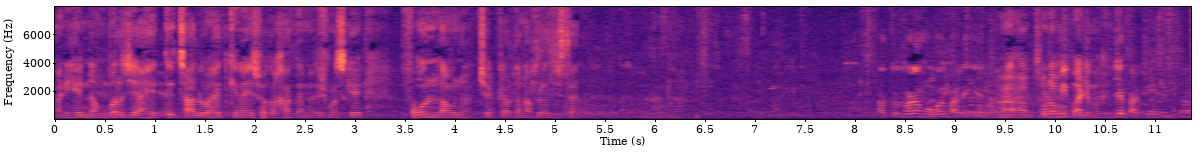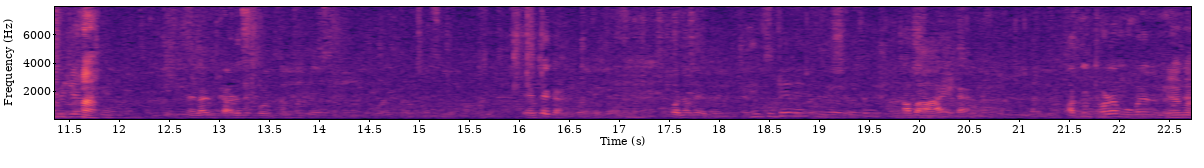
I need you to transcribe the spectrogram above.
आणि हे नंबर जे आहेत ते चालू आहेत की नाही स्वतः खासदार नरेश म्हस्के फोन लावून चेक करताना आपल्याला दिसत आहेत तू थोडा मोबाईल पाठी घे हां हां थोडं मी पाठीमागे ये पाठी हां त्याला काढू दे फोन येते का कोणाचं येतं हे कुठे रे? हा बा आहे का आता थोडा मोबाईल हे बघ.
